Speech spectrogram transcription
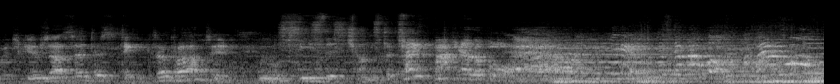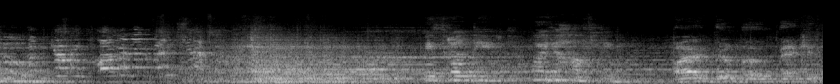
which gives us a distinct advantage. We will seize this chance to take back Erebor. Mr. Rumble, where are you off to? I'm going on an adventure! Mithrandir, why the halfling? Why Bilbo Baggins?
